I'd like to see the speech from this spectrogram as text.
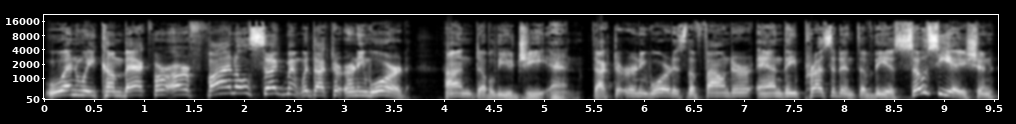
when we come back for our final segment with Dr. Ernie Ward on WGN. Dr. Ernie Ward is the founder and the president of the Association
